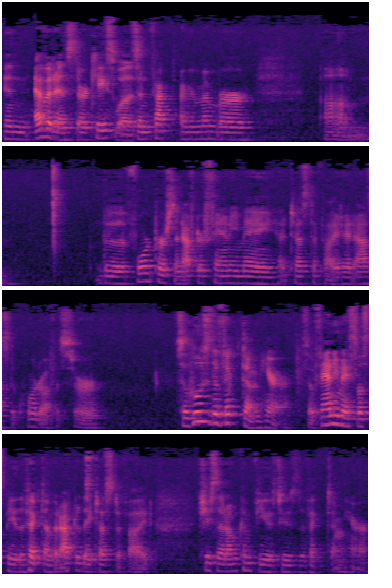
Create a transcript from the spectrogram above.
in evidence their case was. In fact, I remember um, the foreperson after Fannie Mae had testified had asked the court officer, "So who's the victim here?" So Fannie Mae's supposed to be the victim, but after they testified, she said, "I'm confused. Who's the victim here?"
